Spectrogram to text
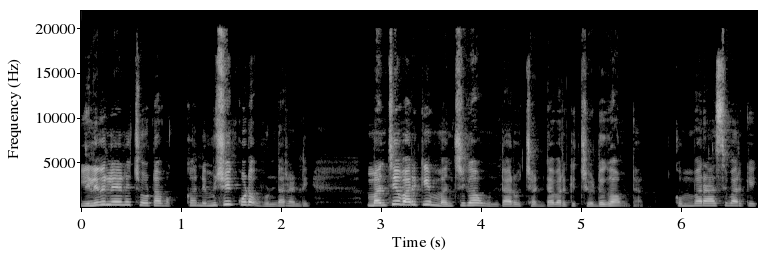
ఇలివిలేని చోట ఒక్క నిమిషం కూడా ఉండరండి. మంచి వారికి మంచిగా ఉంటారు చెడ్డవారికి చెడుగా ఉంటారు. కుంభరాశి వారికి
